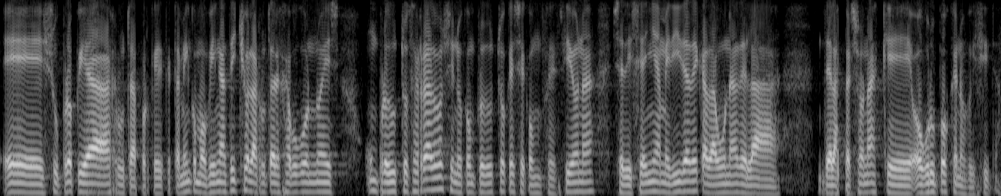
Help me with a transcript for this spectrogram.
eh, su propia ruta, porque también, como bien has dicho, la ruta del jabugo no es un producto cerrado, sino que un producto que se confecciona, se diseña a medida de cada una de las de las personas que o grupos que nos visitan.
